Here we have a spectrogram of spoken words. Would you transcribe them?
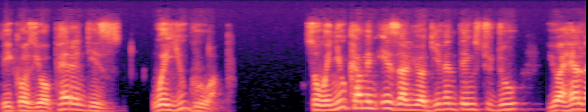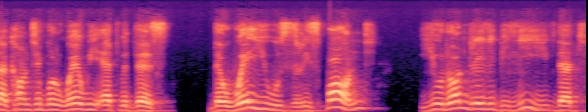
because your parent is where you grew up. So when you come in Israel, you are given things to do, you are held accountable. Where we at with this? The way you respond, you don't really believe that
